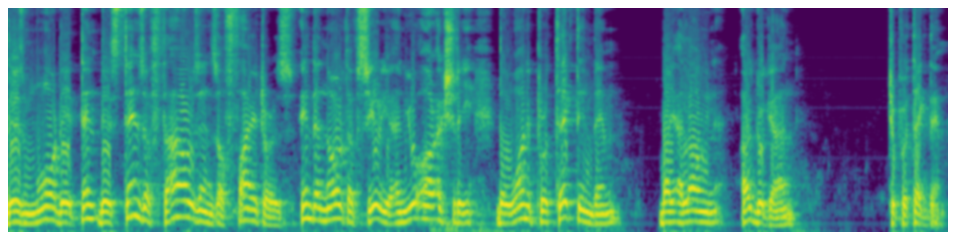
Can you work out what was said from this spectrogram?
There's more, there's tens of thousands of fighters in the north of Syria, and you are actually the one protecting them by allowing Erdogan to protect them.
